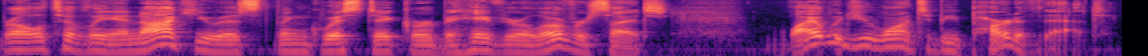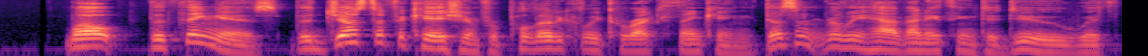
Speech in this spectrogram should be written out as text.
relatively innocuous linguistic or behavioral oversights, why would you want to be part of that? Well, the thing is, the justification for politically correct thinking doesn't really have anything to do with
